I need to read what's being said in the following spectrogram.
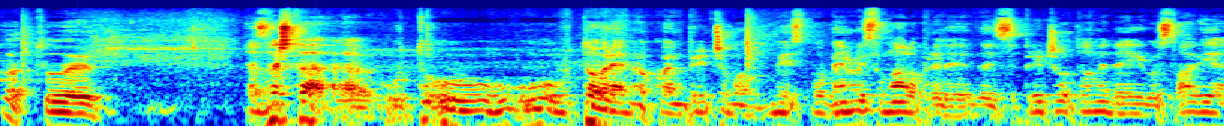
Pa, to je... A znaš šta, u, tu, u, u, u to vreme o kojem pričamo, mi spomenuli smo malo pre da, da se pričalo o tome da je Jugoslavija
